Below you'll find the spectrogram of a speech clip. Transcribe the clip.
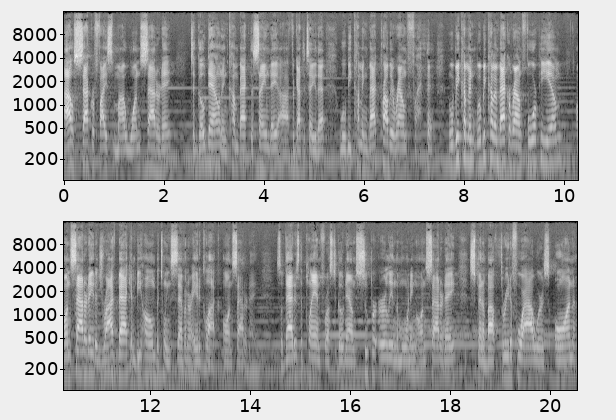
I'll sacrifice my one Saturday to go down and come back the same day. Ah, I forgot to tell you that. We'll be coming back probably around we'll be coming we'll be coming back around 4 p.m. on Saturday to drive back and be home between 7 or 8 o'clock on Saturday. So that is the plan for us to go down super early in the morning on Saturday, spend about three to four hours on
